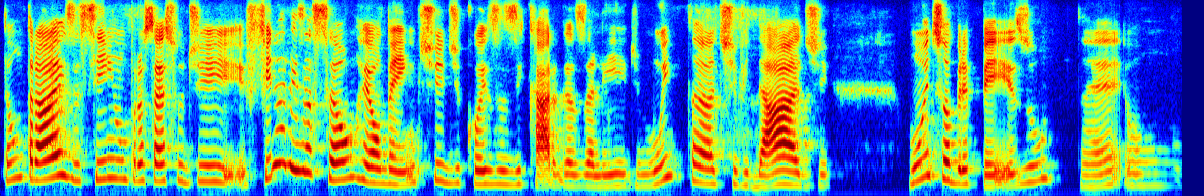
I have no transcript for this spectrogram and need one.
Então traz assim um processo de finalização realmente de coisas e cargas ali, de muita atividade, muito sobrepeso, né? Um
